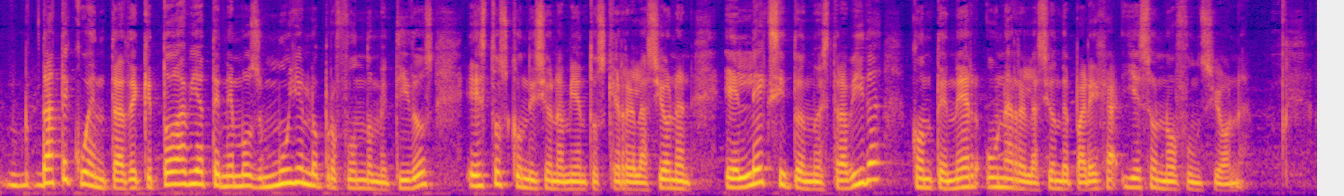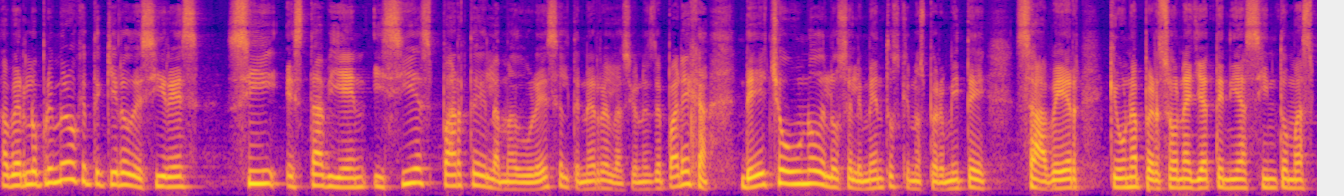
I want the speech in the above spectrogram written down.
date cuenta de que todavía tenemos muy en lo profundo metidos estos condicionamientos que relacionan el éxito en nuestra vida con tener una relación de pareja y eso no funciona. A ver, lo primero que te quiero decir es, sí está bien y sí es parte de la madurez el tener relaciones de pareja. De hecho, uno de los elementos que nos permite saber que una persona ya tenía síntomas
